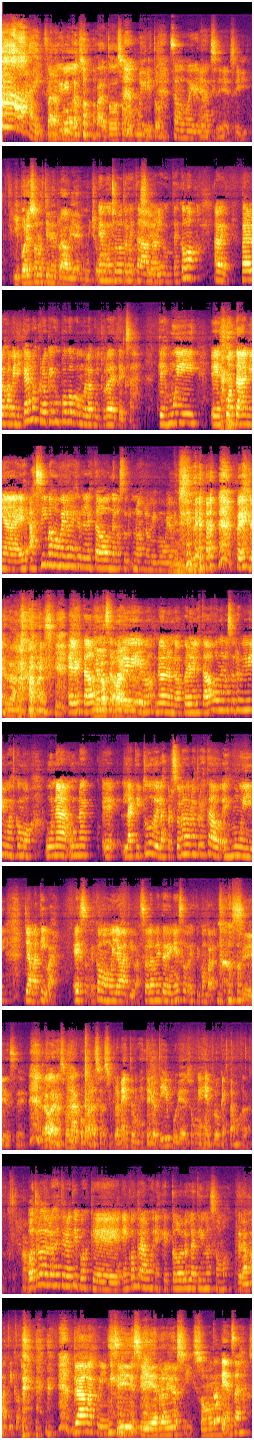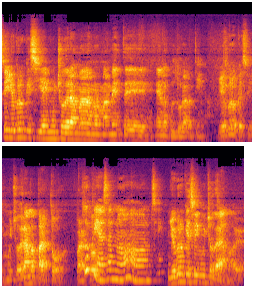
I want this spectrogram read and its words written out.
Para todos, somos- para todos somos muy gritones. Somos muy Eh, gritones. Sí, sí. Y por eso nos tienen rabia en muchos En muchos otros sí. estados no les gusta. Es como, a ver, para los americanos creo que es un poco como la cultura de Texas, que es muy eh, espontánea, es, así más o menos es el estado donde nosotros, no es lo mismo obviamente, pero No, el estado donde nosotros caballos, vivimos, no, no, no, pero el estado donde nosotros vivimos es como una, una eh, la actitud de las personas de nuestro estado es muy llamativa. Eso, es como muy llamativa. Solamente en eso estoy comparando. Sí, sí. Pero bueno, es una comparación simplemente, un estereotipo y es un ejemplo que estamos dando. Ah. Otro de los estereotipos que encontramos es que todos los latinos somos dramáticos. Drama queen. Sí, sí, en realidad sí. Son... ¿Tú piensas? Sí, yo creo que sí hay mucho drama normalmente en la cultura latina. Yo creo que sí, mucho drama para todo. Para ¿Tú todo. piensas? No, sí. Yo creo que sí hay mucho drama, bebé.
